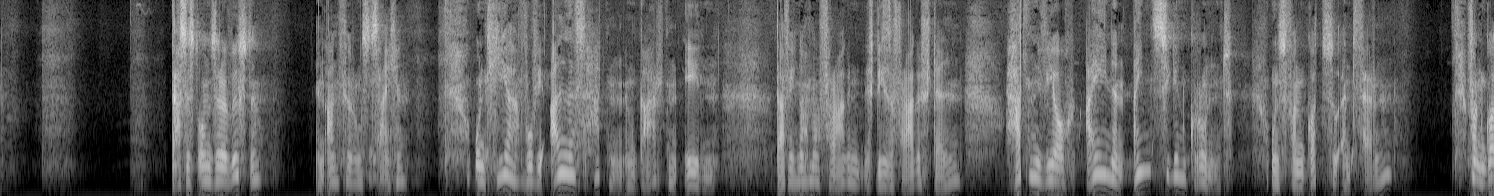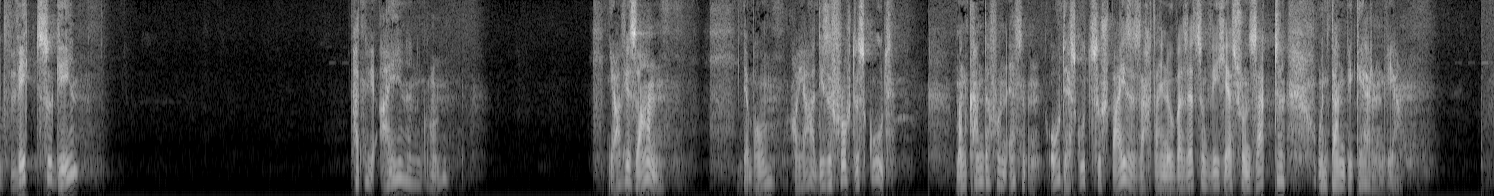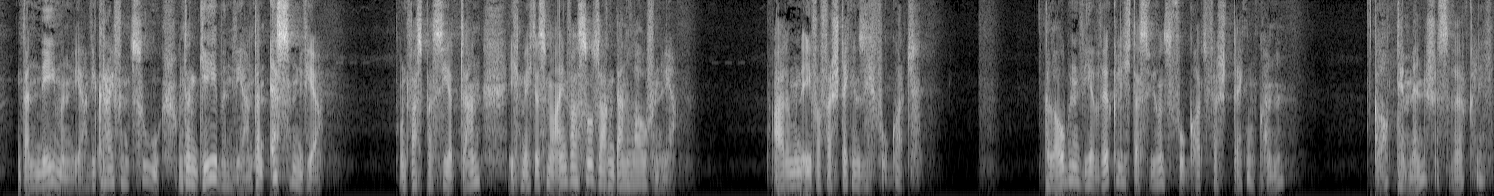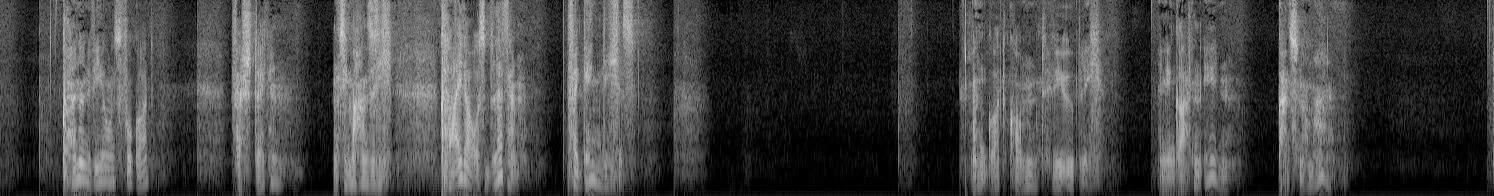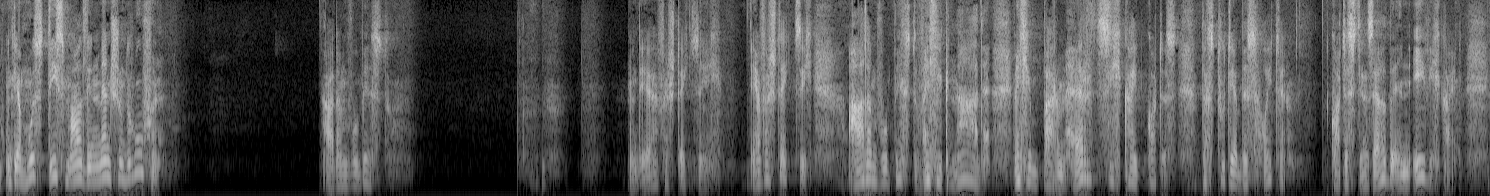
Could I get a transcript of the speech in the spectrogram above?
Das ist unsere Wüste, in Anführungszeichen. Und hier, wo wir alles hatten im Garten Eden, darf ich nochmal diese Frage stellen, hatten wir auch einen einzigen Grund, uns von Gott zu entfernen, von Gott wegzugehen? Hatten wir einen Grund? Ja, wir sahen, der Baum, oh ja, diese Frucht ist gut. Man kann davon essen. Oh, der ist gut zur Speise, sagt eine Übersetzung, wie ich erst schon sagte. Und dann begehren wir. Und dann nehmen wir, wir greifen zu und dann geben wir und dann essen wir. Und was passiert dann? Ich möchte es mal einfach so sagen, dann laufen wir. Adam und Eva verstecken sich vor Gott. Glauben wir wirklich, dass wir uns vor Gott verstecken können? Glaubt der Mensch es wirklich? Können wir uns vor Gott verstecken? Und sie machen sich Kleider aus Blättern, Vergängliches. Und Gott kommt wie üblich in den Garten Eden, ganz normal. Und er muss diesmal den Menschen rufen. Adam, wo bist du? Und er versteckt sich. Er versteckt sich. Adam, wo bist du? Welche Gnade, welche Barmherzigkeit Gottes. Das tut er bis heute. Gott ist derselbe in Ewigkeit.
